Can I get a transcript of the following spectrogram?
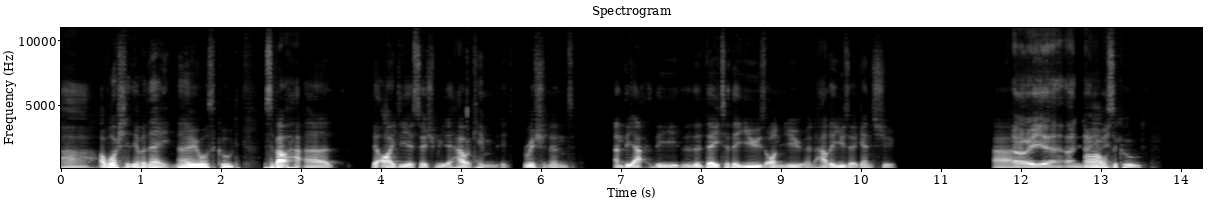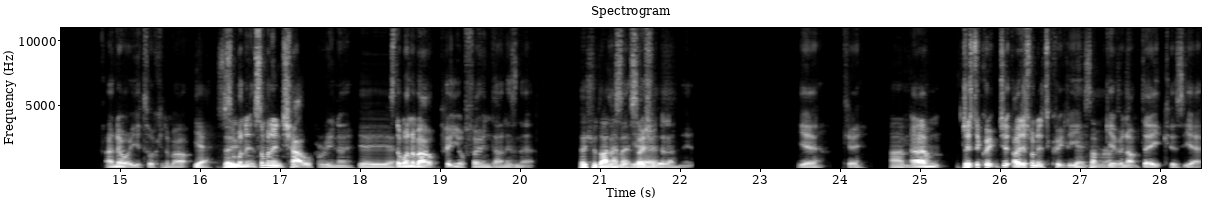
Ah, I watched it the other day. No, what's it called? It's about how, uh the idea of social media, how it came into fruition, and and the the the data they use on you and how they use it against you. Uh, oh yeah i know oh, what's it called? i know what you're talking about Yeah. So someone in, someone in chat will probably know yeah, yeah, yeah. it's the one about putting your phone down isn't it social dilemma. it, Yeah. social dilemma yeah. okay Um. um just a quick ju- i just wanted to quickly Yeah, give an update because yeah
